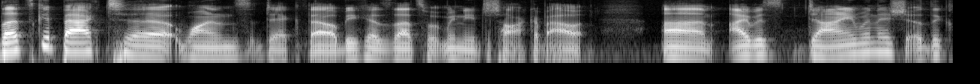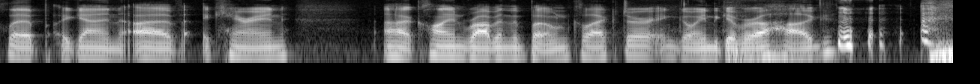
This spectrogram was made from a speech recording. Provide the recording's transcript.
let's get back to Juan's dick though, because that's what we need to talk about. Um, I was dying when they showed the clip again of Karen uh, calling Robyn the bone collector and going to give her a hug.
